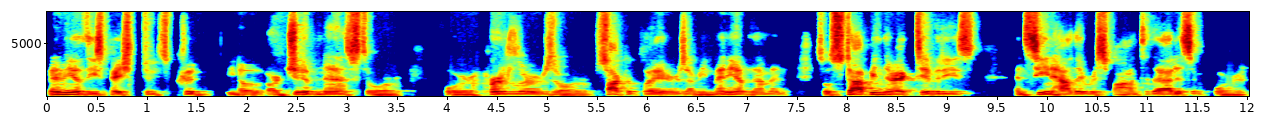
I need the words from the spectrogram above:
Many of these patients could, you know, are gymnasts or or hurdlers or soccer players. I mean, many of them. And so stopping their activities and seeing how they respond to that is important.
